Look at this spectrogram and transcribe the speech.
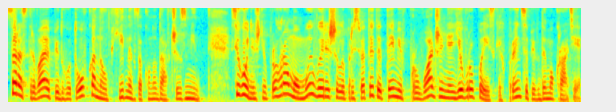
Зараз триває підготовка необхідних законодавчих змін. Сьогоднішню програму ми вирішили присвятити темі впровадження європейських принципів демократії.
